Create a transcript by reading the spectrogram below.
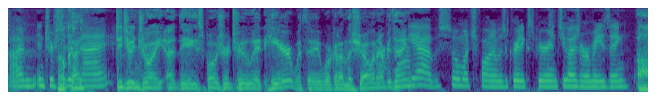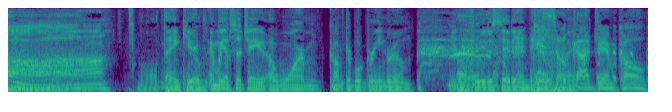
I'm interested in that. Did you enjoy uh, the exposure to it here with the working on the show and everything? Yeah, it was so much fun. It was a great experience. You guys are amazing. Oh, thank you. And we have such a, a warm, comfortable green room uh, for you to sit in too. It's so right? goddamn cold.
